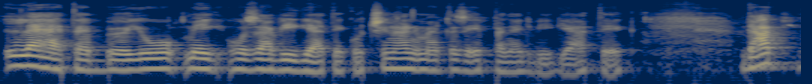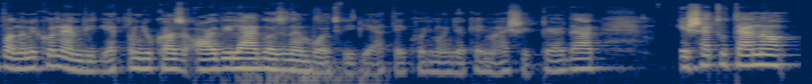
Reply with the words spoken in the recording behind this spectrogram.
lehet ebből jó még hozzá vígjátékot csinálni, mert ez éppen egy vígjáték. De hát van, amikor nem vígjáték. Mondjuk az alvilág az nem volt vígjáték, hogy mondjak egy másik példát. És hát utána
